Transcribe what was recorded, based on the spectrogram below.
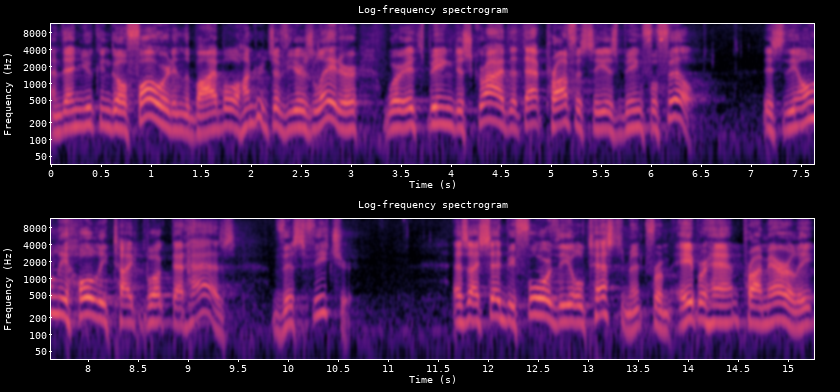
and then you can go forward in the Bible hundreds of years later where it's being described that that prophecy is being fulfilled. It's the only holy type book that has this feature. As I said before, the Old Testament, from Abraham primarily,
